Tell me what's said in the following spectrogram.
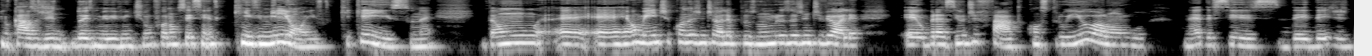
No caso de 2021, foram 615 milhões. O que, que é isso, né? Então, é, é, realmente, quando a gente olha para os números, a gente vê, olha, é, o Brasil, de fato, construiu ao longo né, desses, de, de,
